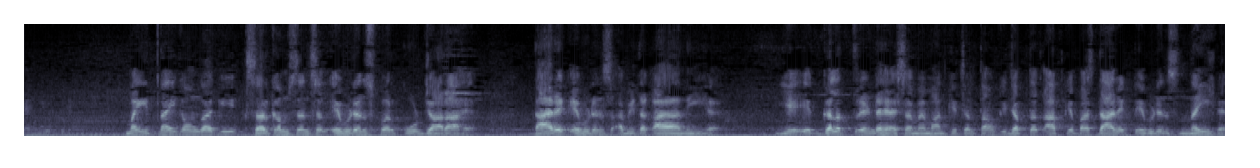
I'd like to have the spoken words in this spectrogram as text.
कहेंगे उसको मैं इतना ही कहूंगा कि सरकमस्टेंशल एविडेंस पर कोर्ट जा रहा है। डायरेक्ट एविडेंस अभी तक आया नहीं है। ये एक गलत ट्रेंड है ऐसा मैं मान के चलता हूं कि जब तक आपके पास डायरेक्ट एविडेंस नहीं है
